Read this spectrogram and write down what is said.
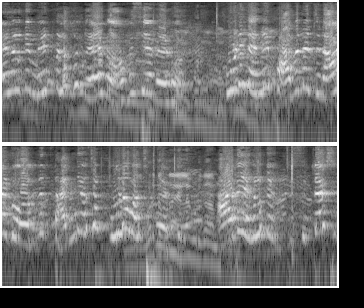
எங்களுக்கு மீன் விளக்கு வேணும் அவசியம் வேணும். குடி தண்ணி பதினஞ்சு நாளைக்கு ஒரு தண்ணி வச்சா புழு வச்சு போயிடுது அது எங்களுக்கு சிட்டாக்ஸ்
